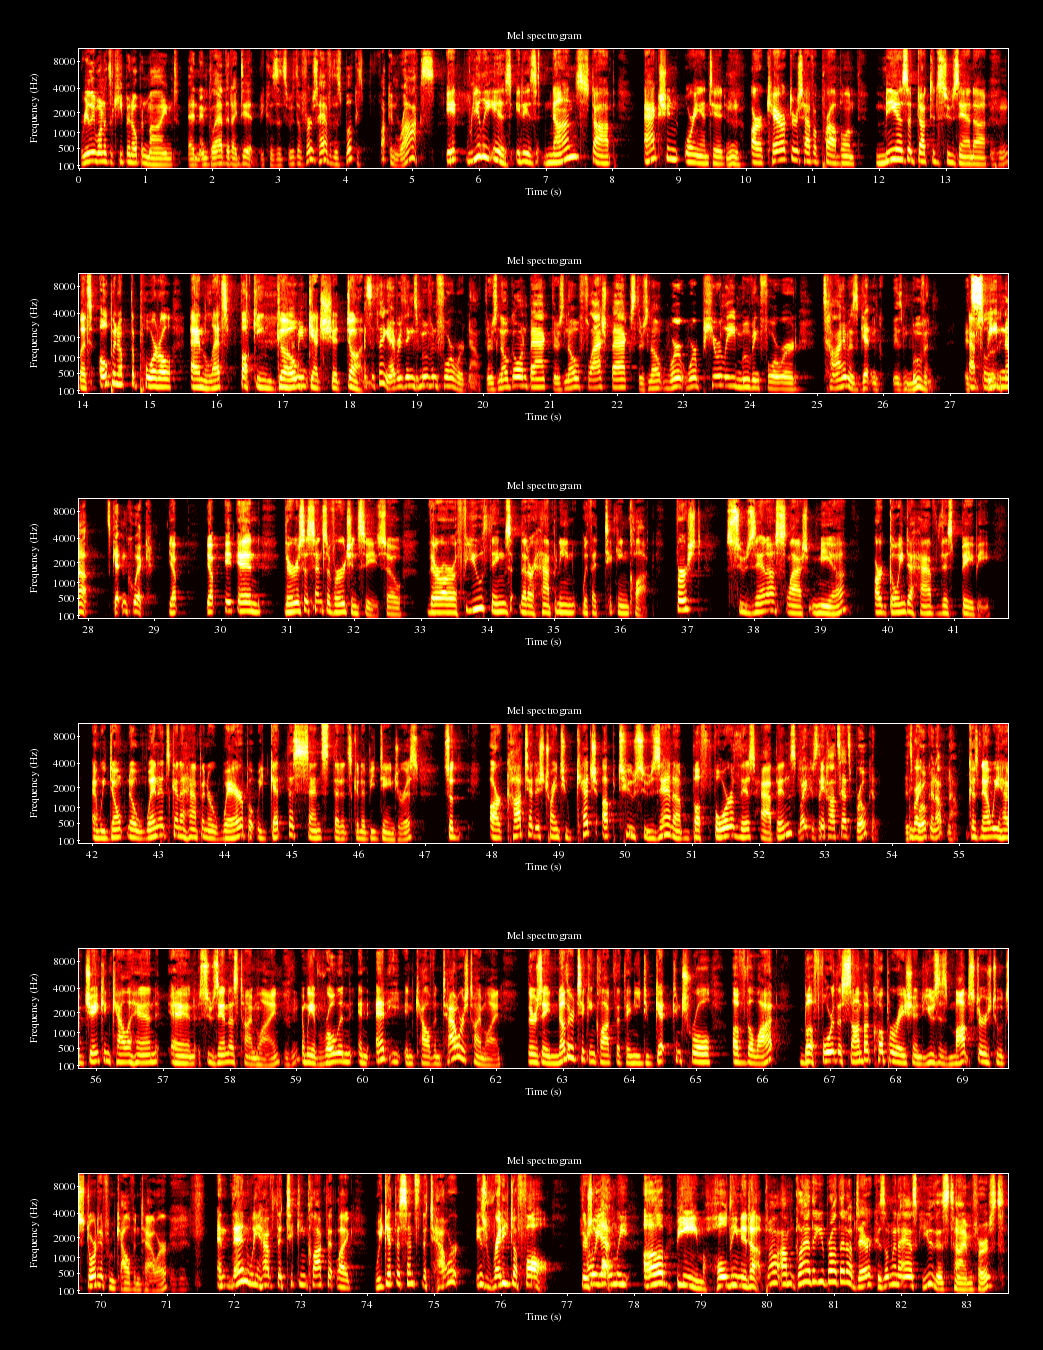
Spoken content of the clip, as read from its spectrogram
Really wanted to keep an open mind, and I'm glad that I did because it's the first half of this book is fucking rocks. it really is it is non-stop action oriented our characters have a problem mia's abducted susannah mm-hmm. let's open up the portal and let's fucking go get shit done That's the thing. Everything's moving forward now. There's no going back. There's no flashbacks. There's no. We're we're purely moving forward. Time is getting is moving. It's Absolutely. speeding up. It's getting quick. Yep. Yep. It, and there is a sense of urgency. So there are a few things that are happening with a ticking clock. First, Susannah slash Mia are going to have this baby. And we don't know when it's going to happen or where, but we get the sense that it's going to be dangerous. So our quartet is trying to catch up to Susannah before this happens. Right, because the quartet's broken. It's Right. broken up now. because now we have Jake and Callahan and Susannah's timeline, mm-hmm. and we have Roland and Eddie in Calvin Towers' timeline. There's another ticking clock that they need to get control of the lot before the Sombra Corporation uses mobsters to extort it from Calvin Tower. Mm-hmm. And then we have the ticking clock that, like, we get the sense the tower is ready to fall. There's Oh, yeah. only a beam holding it up. Well, I'm glad that you brought that up, Derek, because I'm going to ask you this time first.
